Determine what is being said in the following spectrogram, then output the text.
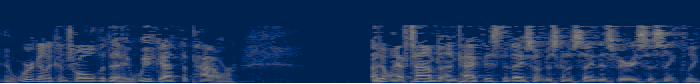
and we're going to control the day. We've got the power. I don't have time to unpack this today, so I'm just going to say this very succinctly.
